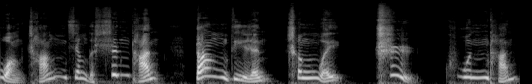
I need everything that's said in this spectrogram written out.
往长江的深潭，当地人称为赤坤潭。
